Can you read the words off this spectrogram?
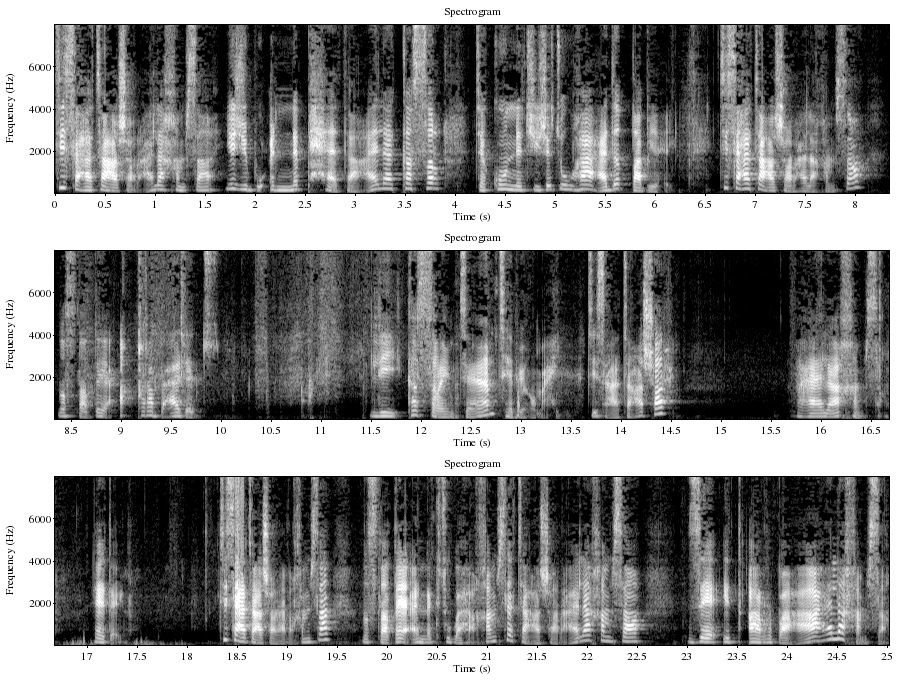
تسعة عشر على خمسة يجب أن نبحث على كسر تكون نتيجتها عدد طبيعي. تسعة عشر على خمسة نستطيع أقرب عدد لكسر تام. تابعوا معي. تسعة عشر على خمسة لدينا. تسعة عشر على خمسة نستطيع أن نكتبها خمسة عشر على خمسة زائد أربعة على خمسة.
